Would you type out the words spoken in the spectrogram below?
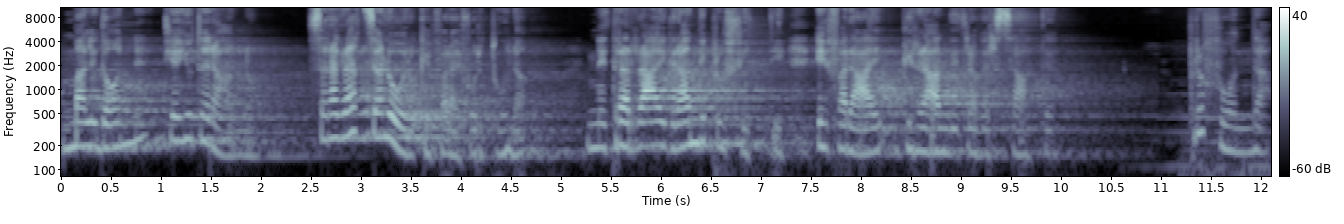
ma le donne ti aiuteranno. Sarà grazie a loro che farai fortuna. Ne trarrai grandi profitti e farai grandi traversate. Profonda,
